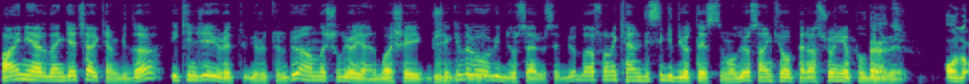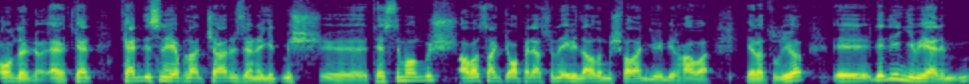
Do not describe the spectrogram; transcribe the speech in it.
Aynı yerden geçerken bir daha ikinciye yürüt- yürütüldüğü anlaşılıyor yani başa eğik bir şekilde ve o video servis ediyor. Daha sonra kendisi gidiyor teslim oluyor. Sanki operasyon yapıldı Evet. gibi. Onu, onu da biliyorum. Evet. kend- Kendisine yapılan çağrı üzerine gitmiş, e, teslim olmuş ama sanki operasyonu evinden alınmış falan gibi bir hava yaratılıyor. E, dediğin gibi yani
